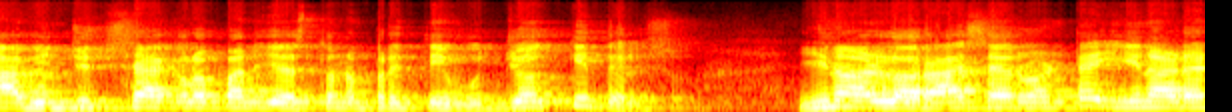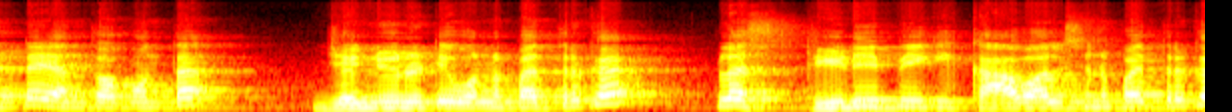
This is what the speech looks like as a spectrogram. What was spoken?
ఆ విద్యుత్ శాఖలో పనిచేస్తున్న ప్రతి ఉద్యోగికి తెలుసు. ఈనాడులో రాశారు అంటే ఈనాడంటే ఎంతో కొంత జెన్యూనిటీ ఉన్న పత్రిక ప్లస్ టీడీపీకి కావాల్సిన పత్రిక.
